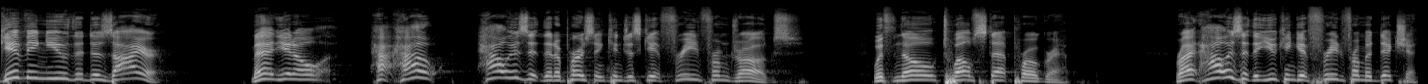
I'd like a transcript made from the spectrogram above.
giving you the desire. Man, you know, how how how is it that a person can just get freed from drugs with no 12-step program? Right? How is it that you can get freed from addiction?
